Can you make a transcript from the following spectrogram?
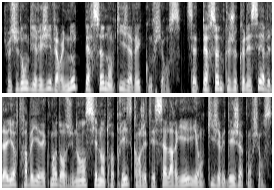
Je me suis donc dirigé vers une autre personne en qui j'avais confiance. Cette personne que je connaissais avait d'ailleurs travaillé avec moi dans une ancienne entreprise quand j'étais salarié et en qui j'avais déjà confiance.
